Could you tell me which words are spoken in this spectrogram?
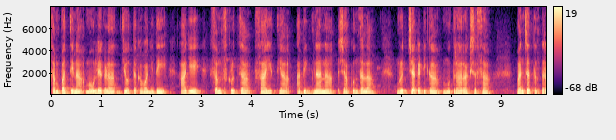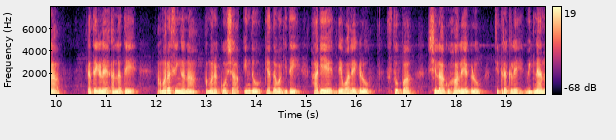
ಸಂಪತ್ತಿನ ಮೌಲ್ಯಗಳ ದ್ಯೋತಕವಾಗಿದೆ. ಹಾಗೆ ಸಂಸ್ಕೃತ, ಸಾಹಿತ್ಯ, ಅಭಿಜ್ಞಾನ, ಶಾಕುಂತಲ, ಮೃಚ್ಛಕಟಿಕ ಮುದ್ರಾ ರಾಕ್ಷಸ ಪಂಚತಂತ್ರ ಕಥೆಗಳೇ ಅಲ್ಲದೆ ಅಮರಸಿಂಗನ ಅಮರಕೋಶ ಇಂದು ಖ್ಯಾತವಾಗಿದೆ. ಹಾಗೆಯೇ ದೇವಾಲಯಗಳು, ಸ್ತೂಪ ಶಿಲಾ ಗುಹಾಲಯಗಳು ಚಿತ್ರಕಲೆ, ವಿಜ್ಞಾನ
